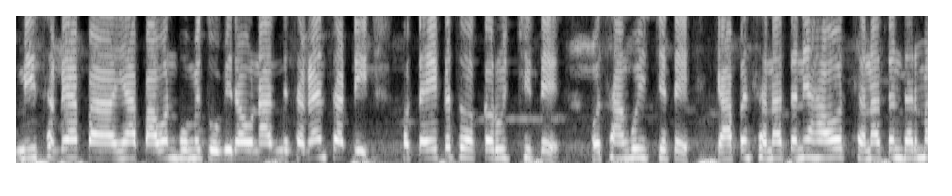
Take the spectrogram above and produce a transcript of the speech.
मी सगळ्या पा ह्या पावनभूमीत उभी राहून आज मी सगळ्यांसाठी फक्त एकच करू इच्छिते व सांगू इच्छिते की आपण सनातनी आहोत. सनातन धर्म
